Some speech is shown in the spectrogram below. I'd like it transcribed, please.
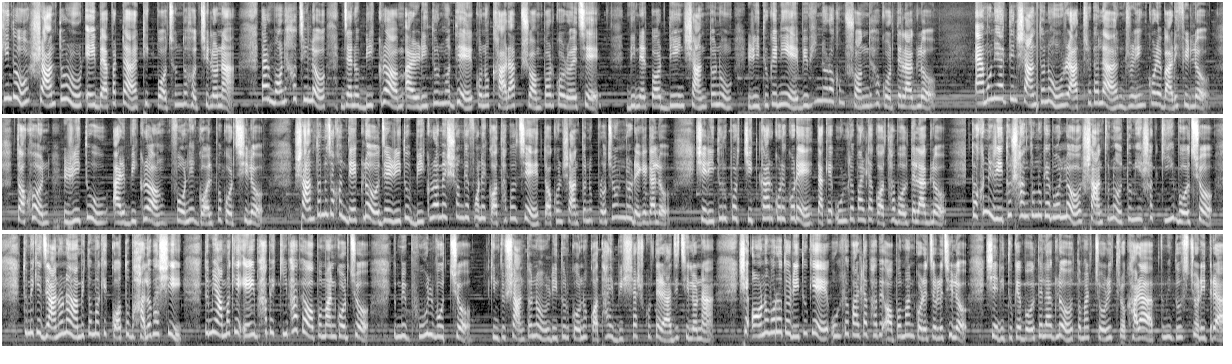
কিন্তু শান্তনুর এই ব্যাপারটা ঠিক পছন্দ হচ্ছিল না। তার মনে হচ্ছিল যেন বিক্রম আর ঋতুর মধ্যে কোনো খারাপ সম্পর্ক রয়েছে। দিনের পর দিন শান্তনু ঋতুকে নিয়ে বিভিন্ন রকম সন্দেহ করতে লাগল। এমনই একদিন শান্তনু রাত্রেবেলা ড্রিঙ্ক করে বাড়ি ফিরল। তখন ঋতু আর বিক্রম ফোনে গল্প করছিল। শান্তনু যখন দেখল যে ঋতু বিক্রমের সঙ্গে ফোনে কথা বলছে, তখন শান্তনু প্রচণ্ড রেগে গেল। সে ঋতুর উপর চিৎকার করে করে তাকে উল্টোপাল্টা কথা বলতে লাগল। তখন ঋতু শান্তনুকে বলল, শান্তনু, তুমি এসব কি বলছো? তুমি কি জানো না আমি তোমাকে কত ভালোবাসি? তুমি আমাকে এইভাবে কীভাবে অপমান করছ? তুমি ভুল বুঝছ। কিন্তু শান্তনু ঋতুর কোনো কথাই বিশ্বাস করতে রাজি ছিল না। সে অনবরত ঋতুকে উল্টোপাল্টাভাবে অপমান করে চলেছিল। সে ঋতুকে বলতে লাগল, তোমার চরিত্র খারাপ, তুমি দুশ্চরিত্রা।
